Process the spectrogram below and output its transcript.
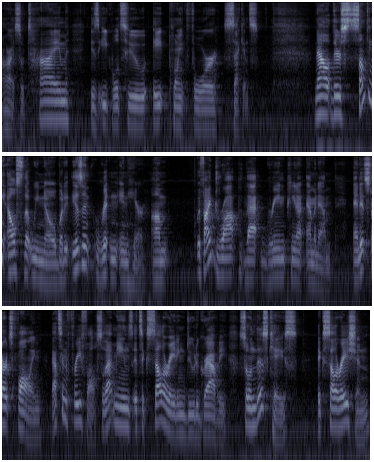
All right, so time is equal to 8.4 seconds. Now, there's something else that we know, but it isn't written in here. Um, if I drop that green peanut M&M and it starts falling, that's in free fall. So that means it's accelerating due to gravity. So in this case, acceleration,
